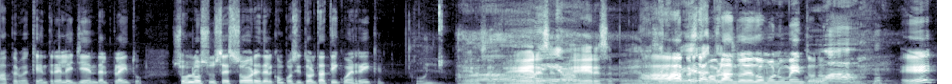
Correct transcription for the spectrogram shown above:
ah, pero es que entre leyenda el pleito, son los sucesores del compositor Tatico Enrique. Coño, espérese, espérese, espérese, espérese. Ah, pero estamos hablando de dos monumentos, ¿no? ¡Wow! ¿Eh?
